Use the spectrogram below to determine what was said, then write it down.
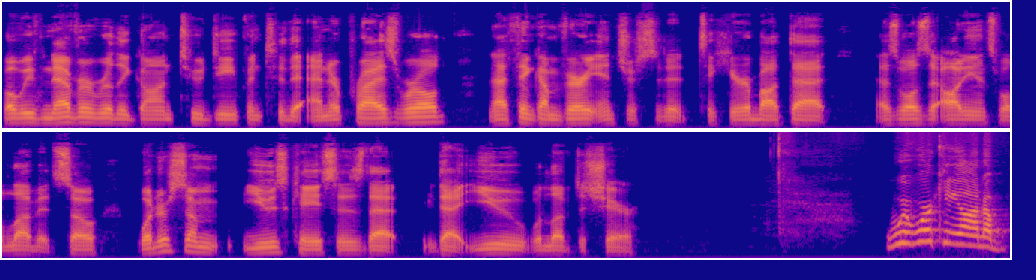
but we've never really gone too deep into the enterprise world. And I think I'm very interested to hear about that, as well as the audience will love it. So, what are some use cases that that you would love to share? We're working on a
